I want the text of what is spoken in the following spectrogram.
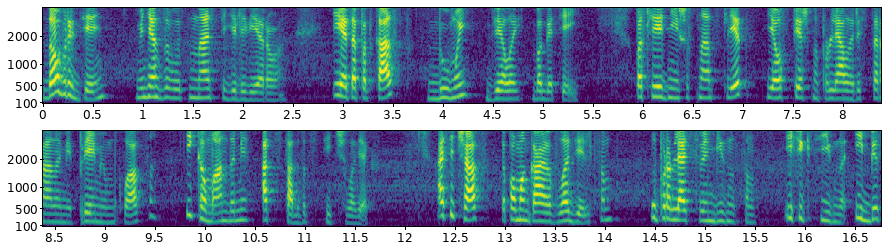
Добрый день, меня зовут Настя Геливерова, и это подкаст «Думай, делай, богатей». Последние 16 лет я успешно управляла ресторанами премиум-класса и командами от 120 человек. А сейчас я помогаю владельцам управлять своим бизнесом эффективно и без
